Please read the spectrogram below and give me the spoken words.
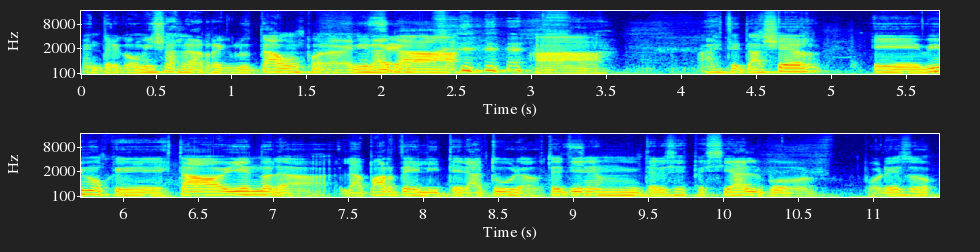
entre comillas, la reclutamos para venir Sí. acá a, a este taller, eh, vimos que estaba viendo la, la parte de literatura. ¿Usted tiene un interés especial por, por eso?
